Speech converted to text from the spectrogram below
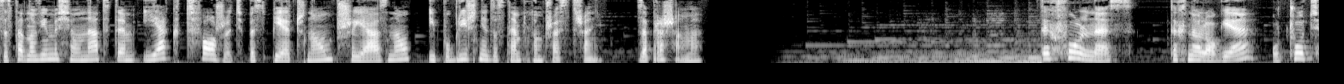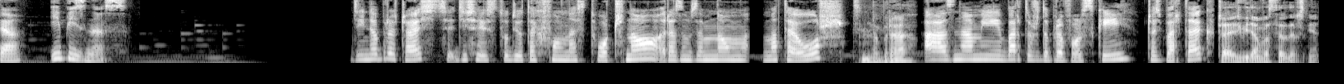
zastanowimy się nad tym, jak tworzyć bezpieczną, przyjazną i publicznie dostępną przestrzeń. Zapraszamy. Techfulness technologie, uczucia i biznes. Dzień dobry, cześć. Dzisiaj w studiu Techfulness Tłoczno. Razem ze mną Mateusz. Dzień dobry. A z nami Bartosz Dobrowolski. Cześć Bartek. Cześć, witam Was serdecznie.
